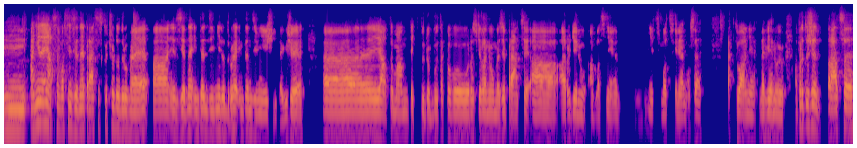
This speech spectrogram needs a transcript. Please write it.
Hmm, ani ne, já jsem vlastně z jedné práce skočil do druhé a z jedné intenzivní do druhé intenzivnější, takže Já to mám teď tu dobu takovou rozdělenou mezi práci a, a rodinu a vlastně nic moc jiného se aktuálně nevěnuju. A protože práce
